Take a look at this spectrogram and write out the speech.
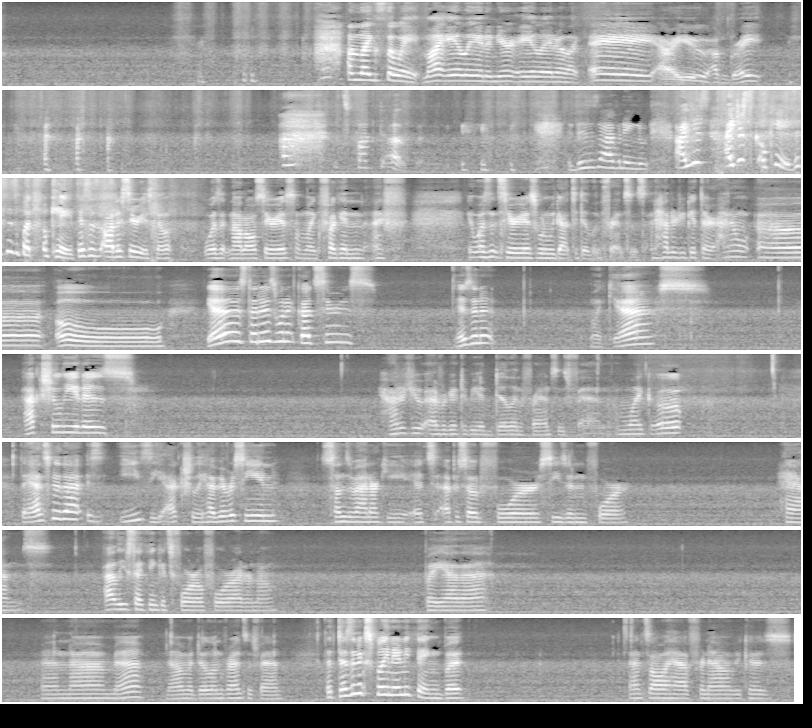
I'm like, so wait, my alien and your alien are like, hey, how are you? I'm great. it's fucked up. this is happening to me. I just, I just, okay, this is what, okay, this is on a serious note. Was it not all serious? I'm like, fucking, I, it wasn't serious when we got to Dillon Francis. And how did you get there? I don't, uh, oh, yes, that is when it got serious. Isn't it? I'm like, yes. Actually, it is. How did you ever get to be a Dillon Francis fan? I'm like, oh. The answer to that is easy, actually. Have you ever seen Sons of Anarchy? It's episode four, season four. Hands. At least I think it's 404, I don't know. But yeah, that. And, um, yeah, now I'm a Dillon Francis fan. That doesn't explain anything, but that's all I have for now because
